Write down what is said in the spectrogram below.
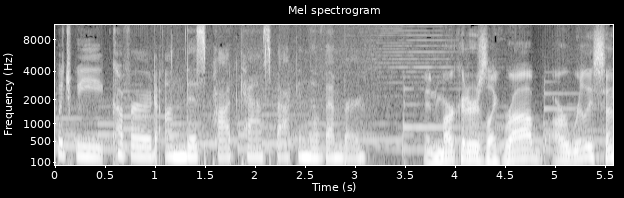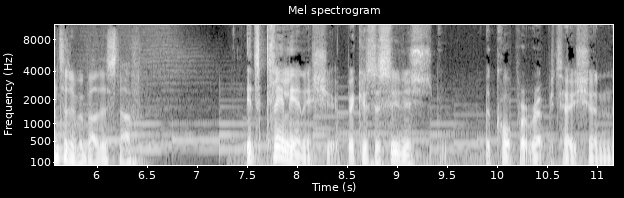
Which we covered on this podcast back in November. And marketers like Rob are really sensitive about this stuff. It's clearly an issue because as soon as a corporate reputation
